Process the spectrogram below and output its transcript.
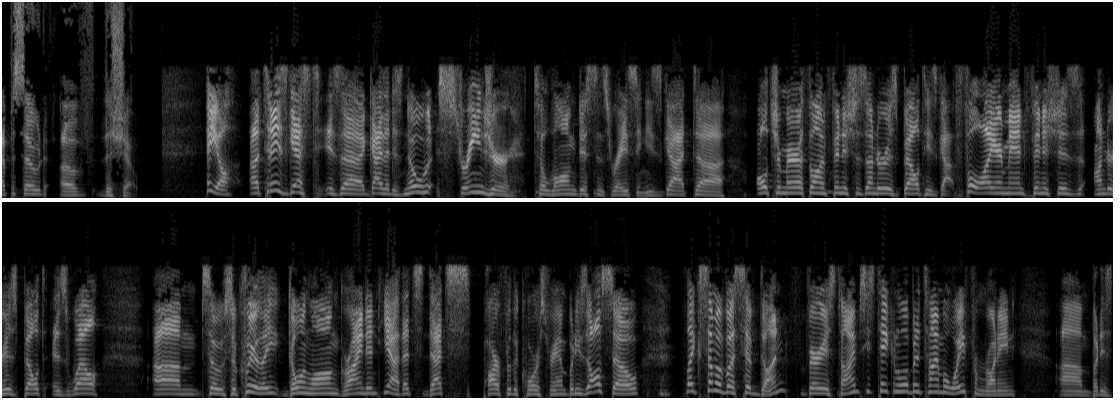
episode of the show. Hey, y'all. Uh, today's guest is a guy that is no stranger to long distance racing. He's got uh, ultra marathon finishes under his belt, he's got full Ironman finishes under his belt as well. Um, so so clearly going long, grinding, yeah, that's that's par for the course for him. But he's also, like some of us have done various times, he's taken a little bit of time away from running, um, but is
